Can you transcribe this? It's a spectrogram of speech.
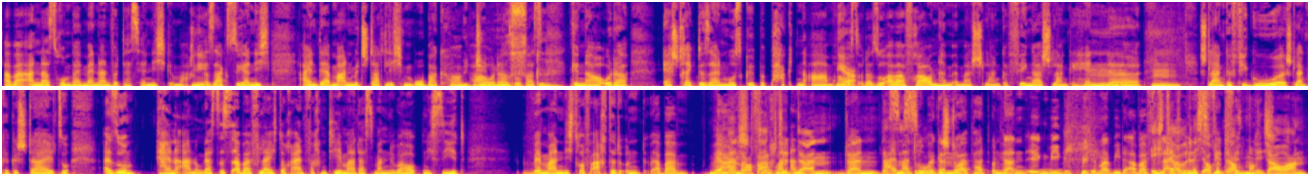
Aber andersrum bei Männern wird das ja nicht gemacht. Nee. Da sagst du ja nicht, ein der Mann mit stattlichem Oberkörper Mit oder Muskeln. sowas. Genau, oder er streckte seinen muskelbepackten Arm Ja. aus oder so. Aber Frauen haben immer schlanke Finger, schlanke Hände, Mhm. schlanke Figur, schlanke Gestalt, so. Also, keine Ahnung. Das ist aber vielleicht auch einfach ein Thema, das man überhaupt nicht sieht, wenn man nicht drauf achtet und, aber Wenn man fängt achtet, an, dann, dann das einmal ist so, drüber dann, gestolpert und ja. dann irgendwie gefühlt immer wieder. Aber Ich vielleicht glaube, bin das ich auch wird auch noch dauern,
